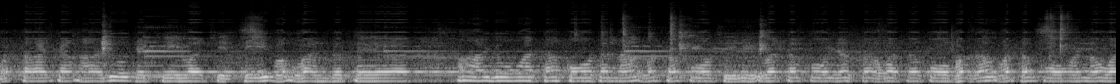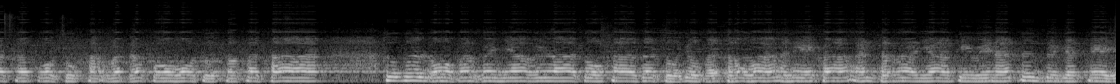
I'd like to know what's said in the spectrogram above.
วัตาจะอายุจะกีวสิทธิภวันตุเต อายุวัฏโกธนะวัฏโกสิริวัฏโกยสวัฏโกภระวัฏโกวันวัฏโกสุขวัฏโกโหตุสัพพาทุกขโลภะกัญญาเวลาโตคาสัตุจุปทวาอเนกาอันตรายาติเวนะตันตุยเตย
